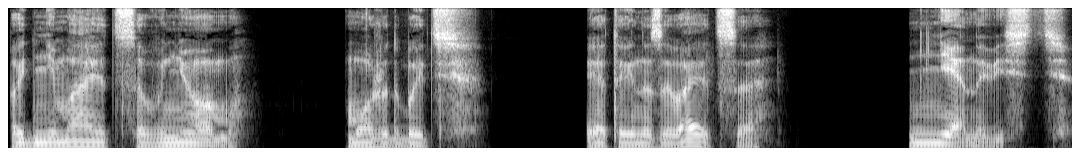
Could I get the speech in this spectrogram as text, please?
поднимается в нем. Может быть, это и называется ненависть.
